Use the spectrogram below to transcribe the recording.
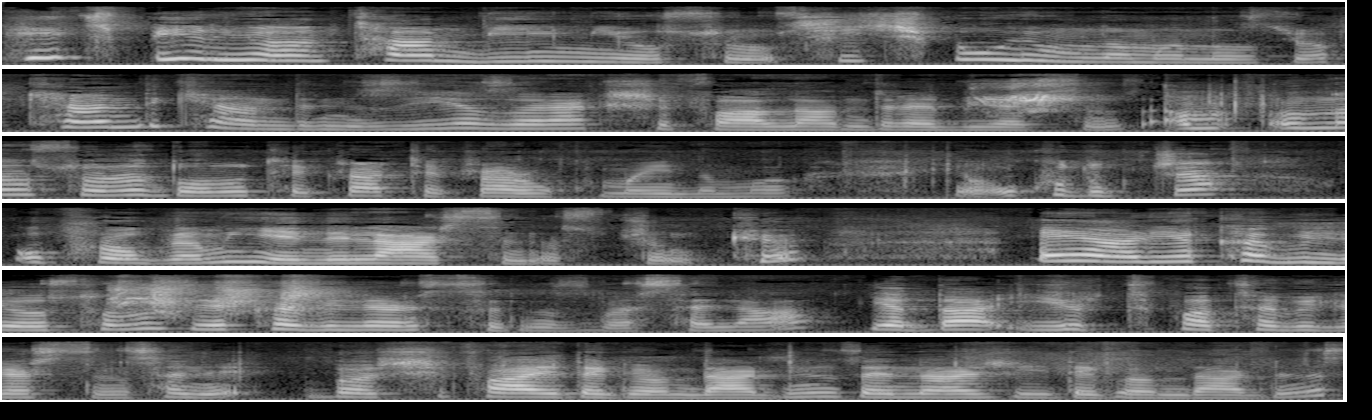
hiçbir yöntem bilmiyorsunuz. Hiçbir uyumlamanız yok. Kendi kendinizi yazarak şifalandırabilirsiniz. Ama ondan sonra da onu tekrar tekrar okumayın ama. Yani okudukça o programı yenilersiniz çünkü. Eğer yakabiliyorsanız yakabilirsiniz mesela. Ya da yırtıp atabilirsiniz. Hani böyle şifayı da gönderdiniz, enerjiyi de gönderdiniz.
